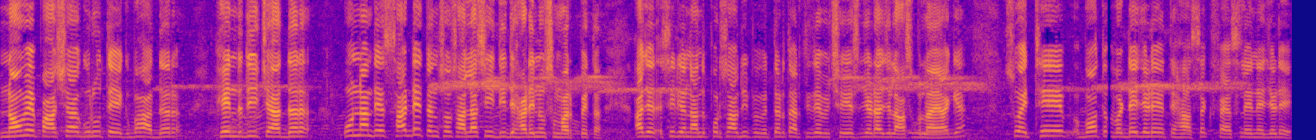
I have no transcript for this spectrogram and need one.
ਨੌਵੇਂ ਪਾਤਸ਼ਾਹ ਗੁਰੂ ਤੇਗ ਬਹਾਦਰ, ਹਿੰਦ ਦੀ ਚਾਦਰ, ਉਹਨਾਂ ਦੇ 350 ਸਾਲਾ ਸ਼ਹੀਦੀ ਦਿਹਾੜੇ ਨੂੰ ਸਮਰਪਿਤ। ਅੱਜ ਸ੍ਰੀ ਅਨੰਦਪੁਰ ਸਾਹਿਬ ਦੀ ਪਵਿੱਤਰ ਧਰਤੀ ਦੇ ਵਿਸ਼ੇਸ਼ ਜਿਹੜਾ ਇਜਲਾਸ ਬੁਲਾਇਆ ਗਿਆ। ਸੋ ਇੱਥੇ ਬਹੁਤ ਵੱਡੇ ਜਿਹੜੇ ਇਤਿਹਾਸਕ ਫੈਸਲੇ ਨੇ ਜਿਹੜੇ,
